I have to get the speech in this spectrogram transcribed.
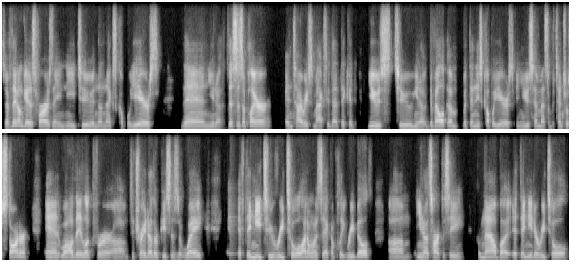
So if they don't get as far as they need to in the next couple years, then you know this is a player in Tyrese Maxey that they could use to you know develop him within these couple years and use him as a potential starter. And while they look for um, to trade other pieces away, if they need to retool, I don't want to say a complete rebuild. Um, you know, it's hard to see from now, but if they need a retool,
